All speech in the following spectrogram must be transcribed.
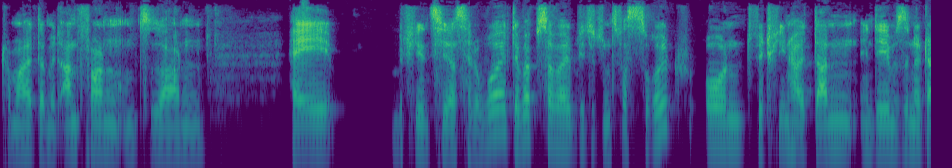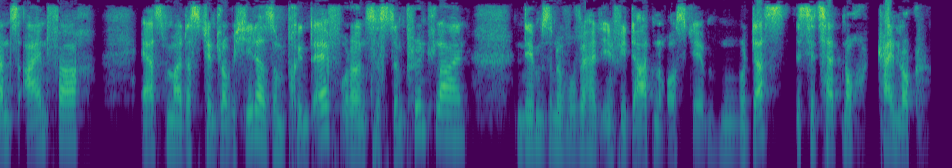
kann man halt damit anfangen, um zu sagen, hey, hier das Hello World, der Webserver bietet uns was zurück und wir kriegen halt dann in dem Sinne ganz einfach erstmal, das kennt glaube ich jeder, so ein Printf oder ein System Printline, in dem Sinne, wo wir halt irgendwie Daten rausgeben. Nur das ist jetzt halt noch kein Log.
